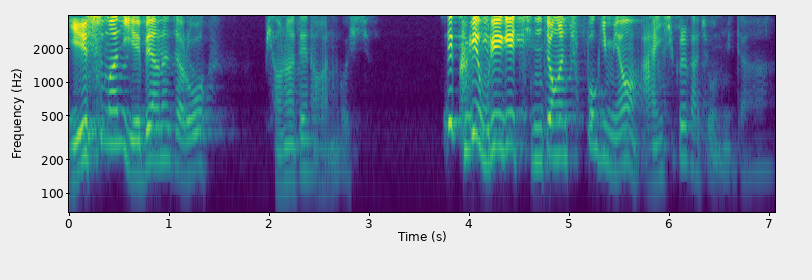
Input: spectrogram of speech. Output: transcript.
예수만 예배하는 자로 변화돼 나가는 것이죠. 근데 그게 우리에게 진정한 축복이며 안식을 가져옵니다.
